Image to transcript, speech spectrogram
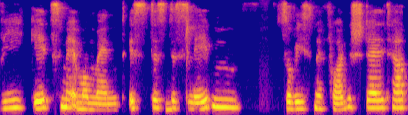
wie geht es mir im Moment? Ist es das Leben, so wie ich es mir vorgestellt habe?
